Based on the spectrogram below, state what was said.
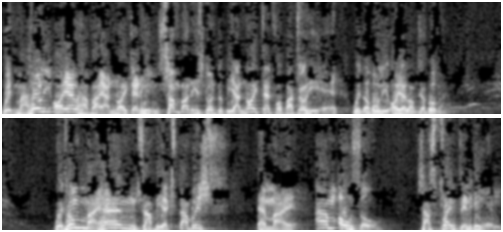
With my holy oil have I anointed him. Somebody is going to be anointed for battle here with the holy oil of Jehovah. With whom my hand shall be established and my arm also shall strengthen him.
